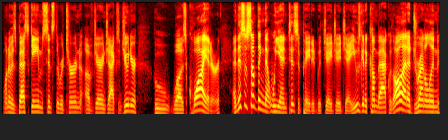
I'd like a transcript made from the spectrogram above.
One of his best games since the return of Jaren Jackson Jr who was quieter. And this is something that we anticipated with JJJ. He was going to come back with all that adrenaline,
